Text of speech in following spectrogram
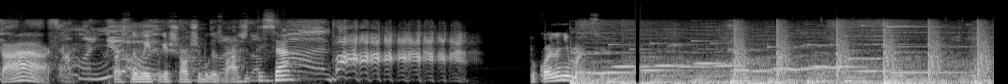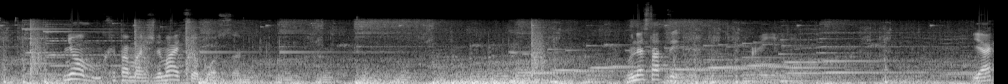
так. Хтось новий прийшов, щоб розважитися. Прикольна анімація. В ньому хп майже немає цього боса. Мене стати. Як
